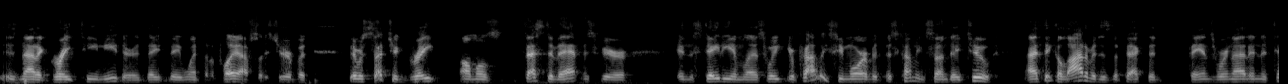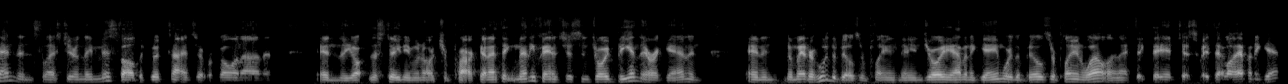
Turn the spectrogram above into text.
is not a great team either. They they went to the playoffs this year, but there was such a great, almost festive atmosphere in the stadium last week. You'll probably see more of it this coming Sunday too. I think a lot of it is the fact that fans were not in attendance last year and they missed all the good times that were going on in, in the the stadium in Orchard Park. And I think many fans just enjoyed being there again. And and no matter who the Bills are playing, they enjoy having a game where the Bills are playing well. And I think they anticipate that will happen again.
